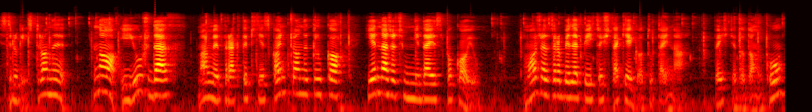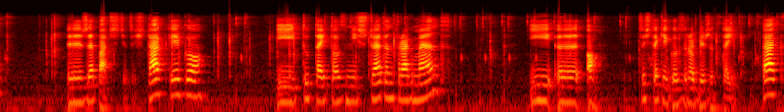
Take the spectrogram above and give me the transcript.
I z drugiej strony. No i już dach mamy praktycznie skończony, tylko jedna rzecz mi nie daje spokoju. Może zrobię lepiej coś takiego tutaj na wejście do domku. Yy, że patrzcie, coś takiego. I tutaj to zniszczę, ten fragment. I yy, o, coś takiego zrobię, że tutaj tak.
